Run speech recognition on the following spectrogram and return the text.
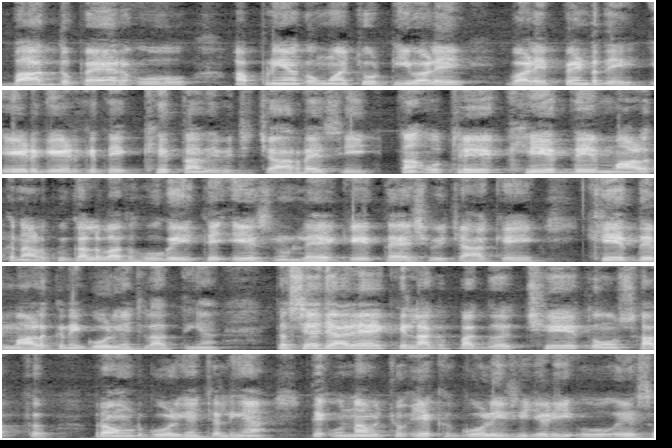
ਬਾਅਦ ਦੁਪਹਿਰ ਉਹ ਆਪਣੀਆਂ ਗਊਆਂ ਝੋਟੀ ਵਾਲੇ ਵਾਲੇ ਪਿੰਡ ਦੇ ਏੜ ਗੇੜ ਕਿਤੇ ਖੇਤਾਂ ਦੇ ਵਿੱਚ ਚਾਰ ਰਹੇ ਸੀ। ਤਾਂ ਉੱਥੇ ਖੇਤ ਦੇ ਮਾਲਕ ਨਾਲ ਕੋਈ ਗੱਲਬਾਤ ਹੋ ਗਈ ਤੇ ਇਸ ਨੂੰ ਲੈ ਕੇ ਤੈਸ਼ ਵਿੱਚ ਆ ਕੇ ਖੇਤ ਦੇ ਮਾਲਕ ਨੇ ਗੋਲੀਆਂ ਚਲਾ ਦਿੱਤੀਆਂ। ਦੱਸਿਆ ਜਾ ਰਿਹਾ ਹੈ ਕਿ ਲਗਭਗ 6 ਤੋਂ 7 ਰਾਉਂਡ ਗੋਲੀਆਂ ਚੱਲੀਆਂ ਤੇ ਉਹਨਾਂ ਵਿੱਚੋਂ ਇੱਕ ਗੋਲੀ ਸੀ ਜਿਹੜੀ ਉਹ ਇਸ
